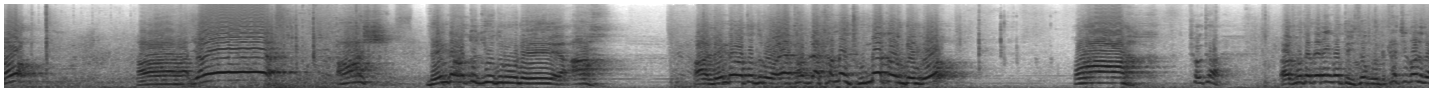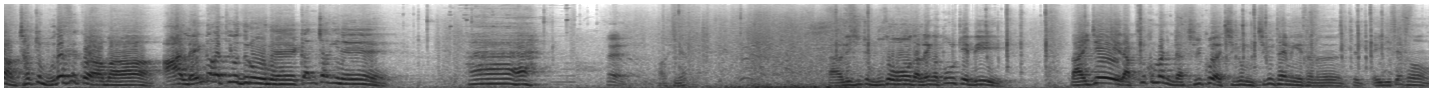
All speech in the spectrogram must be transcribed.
어? 아, 야! 아씨, 랭가가 또 뛰어 들어오네. 아, 아, 랭가가 또 들어와. 야, top, 야, top line 존나 아까운데, 이거? 와, 평타. 아, 평타 때린 것도 있었고, 근데 탈진 걸려서 잡지 못했을 거야, 아마. 아, 랭가가 뛰어 들어오네. 깜짝이네. 아, 네. 아, 그냥? 아, 리신 좀 무서워. 나 랭가 또 올게비. 나 이제, 나 풀컷 맞으면 나질 거야. 지금, 지금 타이밍에서는. AD 세서.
